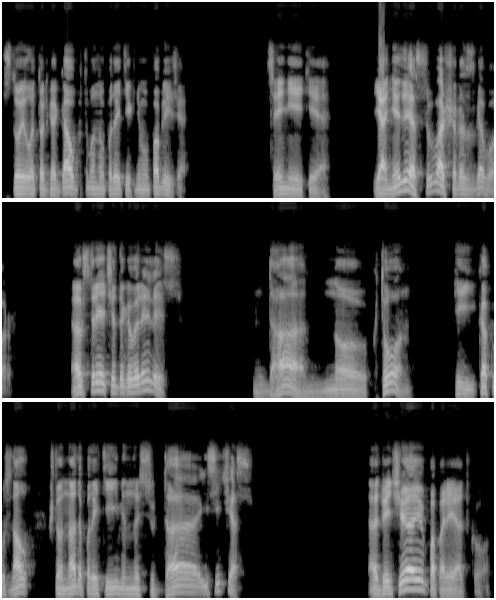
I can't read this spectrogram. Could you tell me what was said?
стоило только Гауптману подойти к нему поближе. цените. Я не лез в ваш разговор. О встрече договорились? Да, но кто он? И как узнал, что надо подойти именно сюда и сейчас? Отвечаю по порядку.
